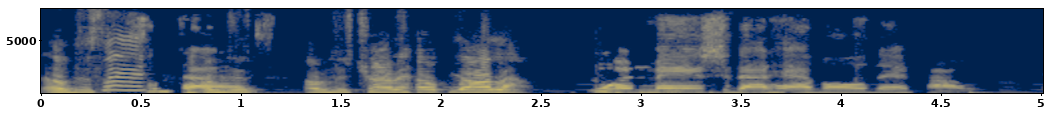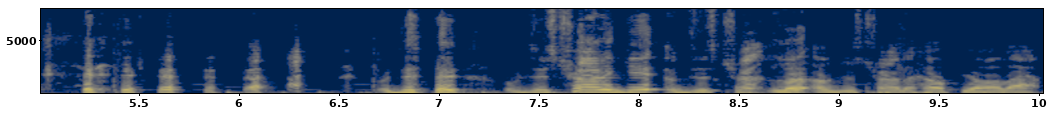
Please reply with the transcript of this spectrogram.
I'm just saying. I'm just I'm just trying to help y'all out. one man should not have all that power. I'm just, I'm just trying to get. I'm just trying. Look, I'm just trying to help y'all out.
